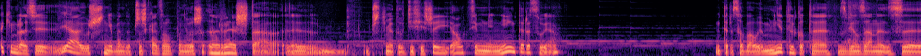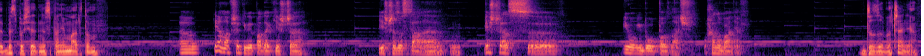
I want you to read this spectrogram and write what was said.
W takim razie ja już nie będę przeszkadzał, ponieważ reszta y, przedmiotów dzisiejszej aukcji mnie nie interesuje. Interesowały mnie tylko te związane z bezpośrednio z panią Martą. E, Ja na wszelki wypadek jeszcze, jeszcze zostanę. Jeszcze raz e, miło mi było poznać. Uszanowanie. Do zobaczenia.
